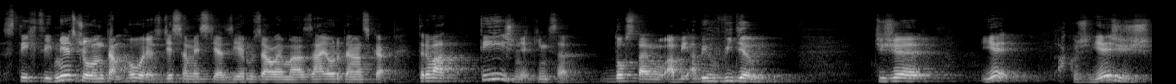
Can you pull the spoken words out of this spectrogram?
z tých, tých miest, čo on tam hovorí, z 10 mesiac z Jeruzalema, za Jordánska, trvá týždne, kým sa dostanú, aby, aby ho videli. Čiže je, akože Ježiš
